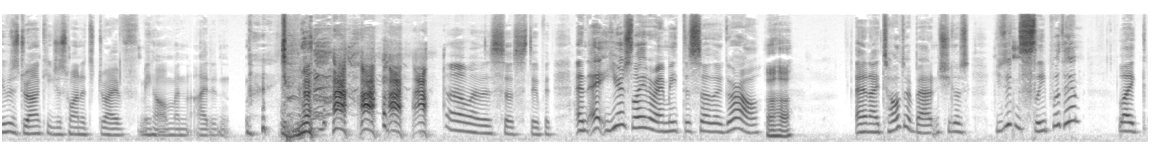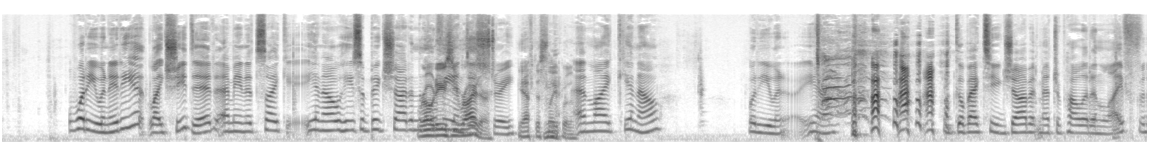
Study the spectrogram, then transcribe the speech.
he was drunk. He just wanted to drive me home, and I didn't. oh, I was so stupid. And uh, years later, I meet this other girl, Uh huh. and I told her about it, and she goes, You didn't sleep with him? Like, what are you, an idiot? Like she did. I mean, it's like, you know, he's a big shot in the Road movie Easy industry. Rider. You have to sleep with him. And, like, you know, what are you, you know, you go back to your job at Metropolitan Life for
